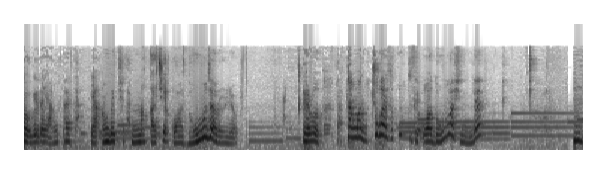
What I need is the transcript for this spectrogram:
여기다 양파, 양배추 단맛까지 와 너무 잘 어울려 여러분 납작만두 추가해서 꼭 드세요 와 너무 맛있는데? 음.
